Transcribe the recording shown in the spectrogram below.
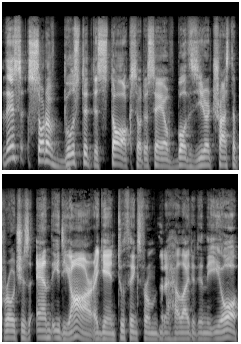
This sort of boosted the stock, so to say, of both zero trust approaches and EDR. Again, two things from that I highlighted in the EO.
